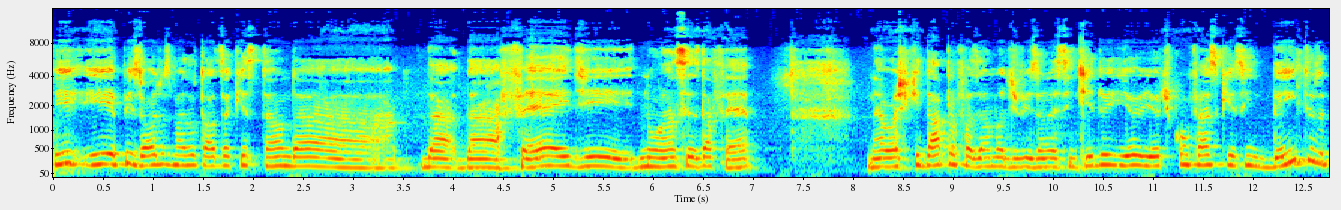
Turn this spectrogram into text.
e, e, episódios mais voltados à questão da, da, da fé e de nuances da fé. Né, eu acho que dá para fazer uma divisão nesse sentido e eu, eu te confesso que assim dentro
